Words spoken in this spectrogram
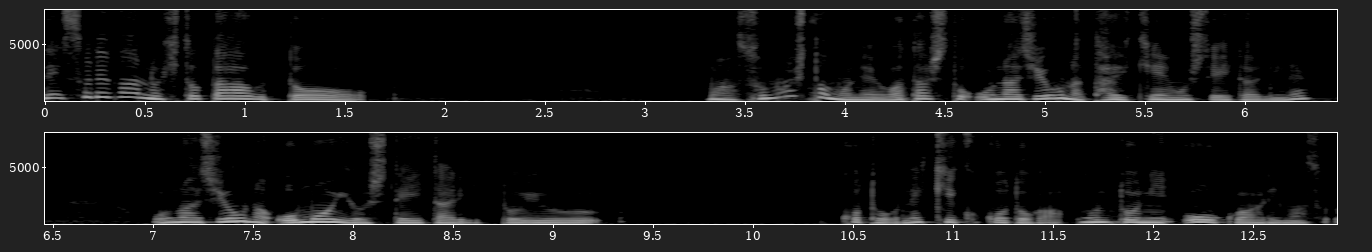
でそれがあの人と会うとまあその人もね私と同じような体験をしていたりね同じような思いをしていたりということをね聞くことが本当に多くあります。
